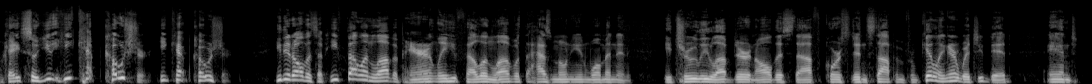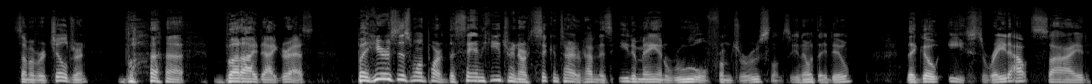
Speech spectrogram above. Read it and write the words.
Okay, so you, he kept kosher. He kept kosher. He did all this stuff. He fell in love, apparently. He fell in love with the Hasmonean woman and he truly loved her and all this stuff. Of course, didn't stop him from killing her, which he did, and some of her children. But, but I digress. But here's this one part the Sanhedrin are sick and tired of having this Edomian rule from Jerusalem. So you know what they do? They go east, right outside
